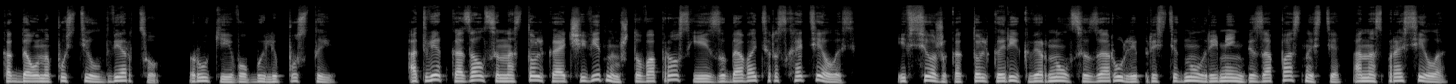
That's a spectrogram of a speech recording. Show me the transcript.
Когда он опустил дверцу, руки его были пусты. Ответ казался настолько очевидным, что вопрос ей задавать расхотелось. И все же, как только Рик вернулся за руль и пристегнул ремень безопасности, она спросила,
